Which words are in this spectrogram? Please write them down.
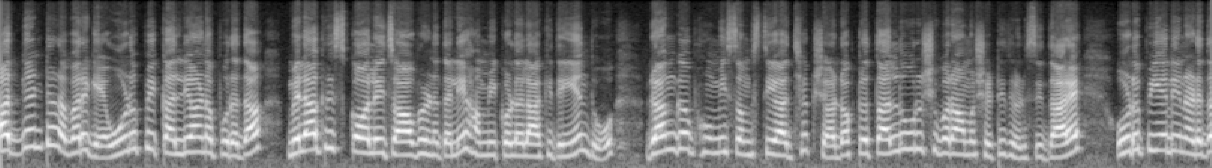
ಹದಿನೆಂಟರವರೆಗೆ ಉಡುಪಿ ಕಲ್ಯಾಣಪುರದ ಮಿಲಾಗ್ರಿಸ್ ಕಾಲೇಜ್ ಆವರಣದಲ್ಲಿ ಹಮ್ಮಿಕೊಳ್ಳಲಾಗಿದೆ ಎಂದು ರಂಗಭೂಮಿ ಸಂಸ್ಥೆಯ ಅಧ್ಯಕ್ಷ ಡಾಕ್ಟರ್ ತಲ್ಲೂರು ಶಿವರಾಮ ಶೆಟ್ಟಿ ತಿಳಿಸಿದ್ದಾರೆ. ಉಡುಪಿಯಲ್ಲಿ ನಡೆದ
